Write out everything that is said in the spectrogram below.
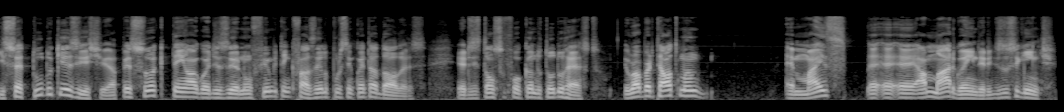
Isso é tudo que existe. A pessoa que tem algo a dizer num filme tem que fazê-lo por 50 dólares. Eles estão sufocando todo o resto. E Robert Altman é mais é, é, é amargo ainda. Ele diz o seguinte:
